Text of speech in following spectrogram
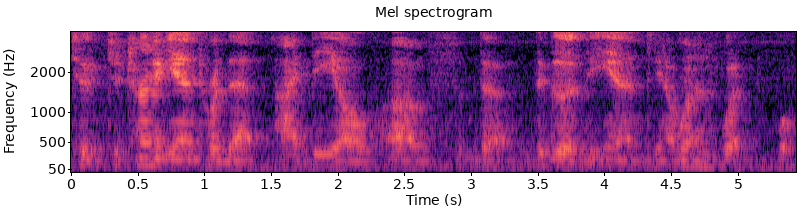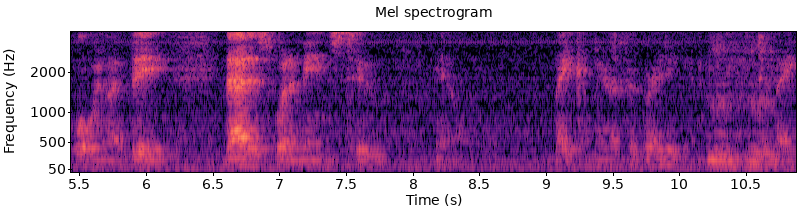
to, to turn again toward that ideal of the the good, the end, you know, what Yeah. what, what what we might be, that is what it means to, make America great again, to Mhm. make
